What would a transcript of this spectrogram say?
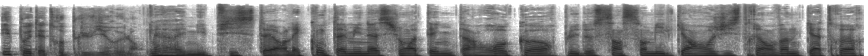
et peut-être plus virulents. Rémi Pfister, les contaminations atteignent un record, plus de 500 000 cas enregistrés en 24 heures.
